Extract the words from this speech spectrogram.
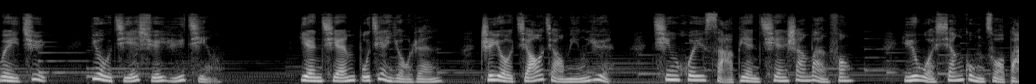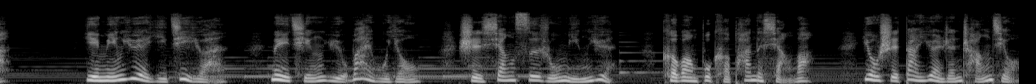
尾句又结学于景，眼前不见友人，只有皎皎明月，清辉洒遍千山万峰，与我相共作伴。引明月以寄远，内情与外物游，是相思如明月。可望不可攀的想望，又是但愿人长久，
